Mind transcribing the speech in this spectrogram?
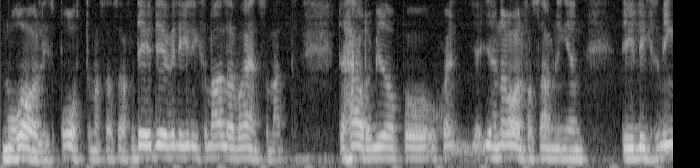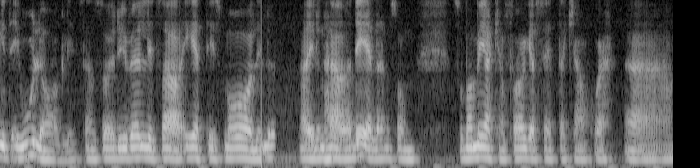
moraliskt brott. Om man säger så. För det, det är väl liksom alla överens om att det här de gör på generalförsamlingen det är liksom inget olagligt. Sen så är det ju väldigt så här etiskt moraliskt i den här delen som, som man mer kan ifrågasätta kanske. Uh,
